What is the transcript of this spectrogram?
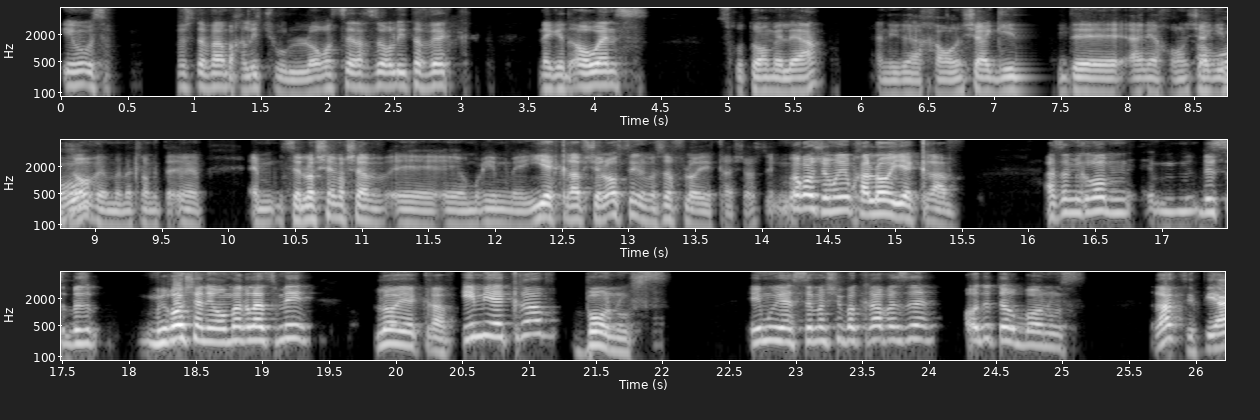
אם הוא בסופו של דבר מחליט שהוא לא רוצה לחזור להתאבק נגד אורנס, זכותו המלאה, אני האחרון שאגיד, אה, אני האחרון שאגיד. לא, והם באמת לא, מת- הם, זה לא שהם עכשיו אה, אה, אומרים אה, יהיה קרב של אוסטין ובסוף לא יהיה קרב של אוסטין, מראש אומרים לך לא יהיה קרב. אז מראש, מראש אני אומר לעצמי לא יהיה קרב. אם יהיה קרב, בונוס. אם הוא יעשה משהו בקרב הזה, עוד יותר בונוס. רק הציפייה,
